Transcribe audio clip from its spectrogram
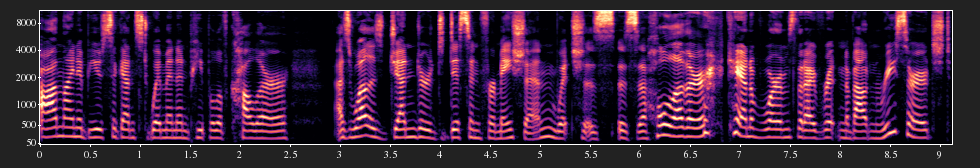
online abuse against women and people of color as well as gendered disinformation, which is, is a whole other can of worms that I've written about and researched,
